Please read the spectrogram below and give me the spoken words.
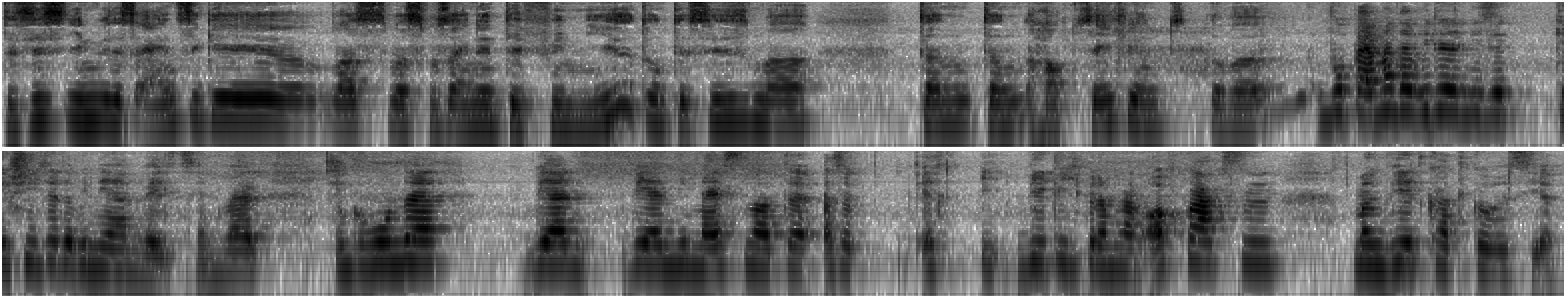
Das ist irgendwie das Einzige, was, was, was einen definiert und das ist man dann, dann hauptsächlich. Und, aber Wobei man da wieder in dieser Geschichte der binären Welt sind, weil im Grunde werden, werden die meisten Leute, also ich- ich- wirklich ich bin am Land aufgewachsen, man wird kategorisiert.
